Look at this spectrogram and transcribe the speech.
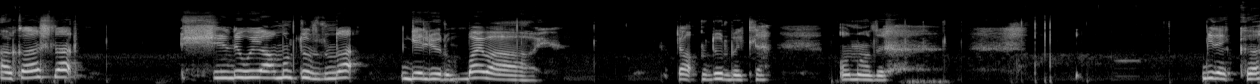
Arkadaşlar şimdi bu yağmur durduğunda geliyorum. Bay bay. Ya dur bekle. Olmadı. Bir dakika.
